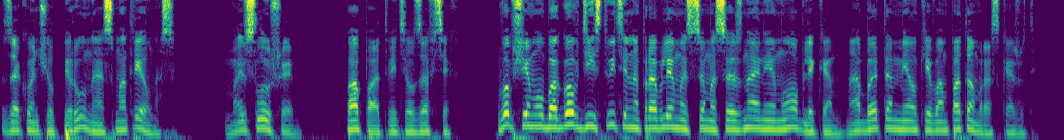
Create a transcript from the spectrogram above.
Закончил Перун и осмотрел нас. «Мы слушаем», — папа ответил за всех. В общем, у богов действительно проблемы с самосознанием и обликом, об этом Мелкий вам потом расскажет.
